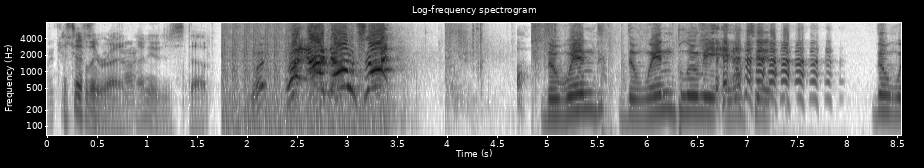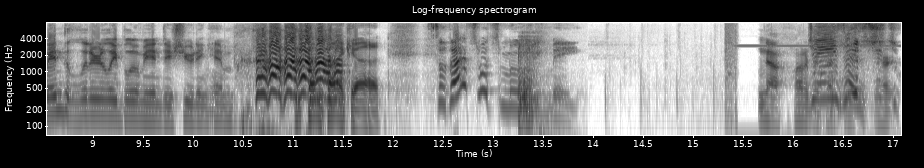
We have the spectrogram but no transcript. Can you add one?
It's definitely Ryan. I need to stop. What? What? Ah, no, it's not. The wind. The wind blew me into. the wind literally blew me into shooting him. oh my god. So that's what's moving me. no, hundred Jesus! percent.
